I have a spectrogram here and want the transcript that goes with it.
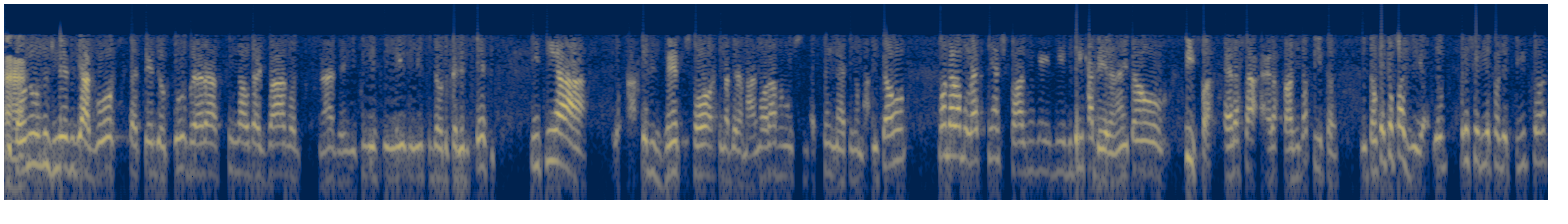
Uhum. Então, no, nos meses de agosto, setembro outubro, era final das águas, né, de, início, início do, do período seco, e tinha aqueles ventos fortes na beira-mar. Morávamos a 100 metros no mar. Então, quando era moleque, tinha as fases de, de, de brincadeira, né? Então, pipa, era, essa, era a fase da pipa. Então, o que, é que eu fazia? Eu preferia fazer pipa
